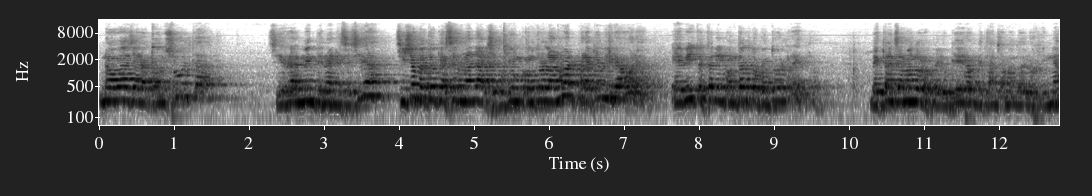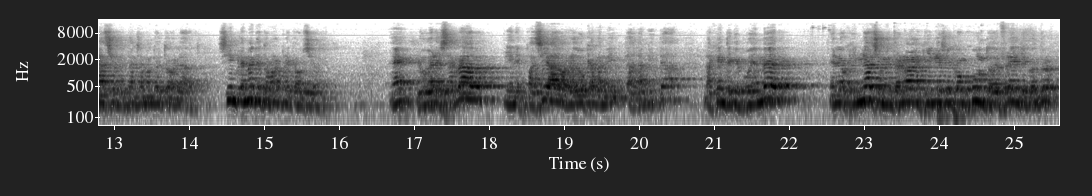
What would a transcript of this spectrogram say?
No vaya a la consulta si realmente no hay necesidad. Si yo me tengo que hacer un análisis porque un control anual, ¿para qué voy ahora? Evito estar en contacto con todo el resto. Me están llamando los peluqueros, me están llamando de los gimnasios, me están llamando de todos lados. Simplemente tomar precaución. ¿Eh? Lugares cerrados, bien espaciados, reduzcan la mitad, la mitad la gente que pueden ver. En los gimnasios, mientras no hagan gimnasio en conjunto, de frente, control,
